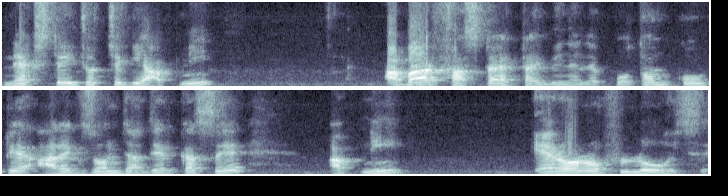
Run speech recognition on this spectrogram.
নেক্সট স্টেজ হচ্ছে গিয়ে আপনি আবার ফার্স্ট টায়ার ট্রাইব্যুনালে প্রথম কোর্টে আরেকজন যাদের কাছে আপনি এরর অফ ল হয়েছে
